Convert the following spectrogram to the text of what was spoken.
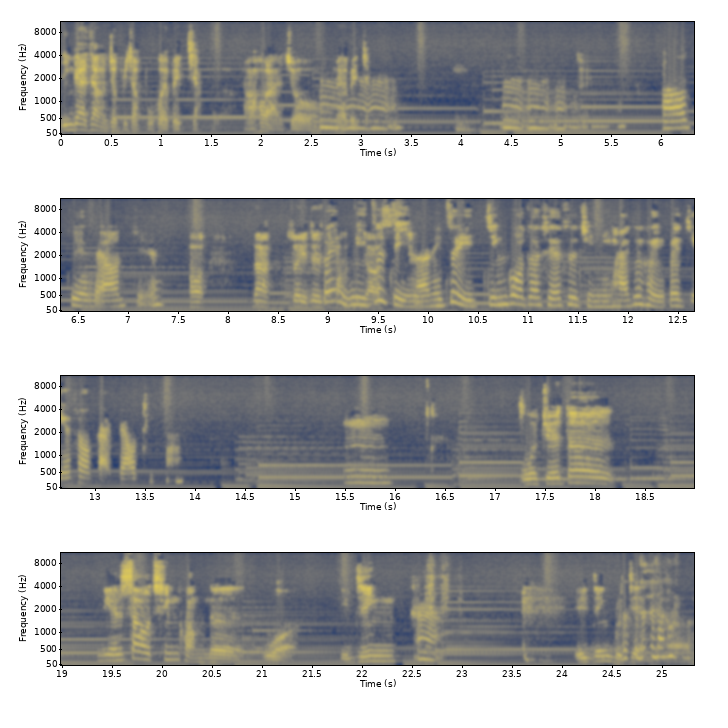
应该这样就比较不会被讲了，然后后来就没有被讲。嗯嗯嗯嗯嗯，对，了解了解。哦。那所以这所以你自己呢？你自己经过这些事情，你还是可以被接受改标题吗？嗯，我觉得年少轻狂的我已经嗯 已经不见了。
